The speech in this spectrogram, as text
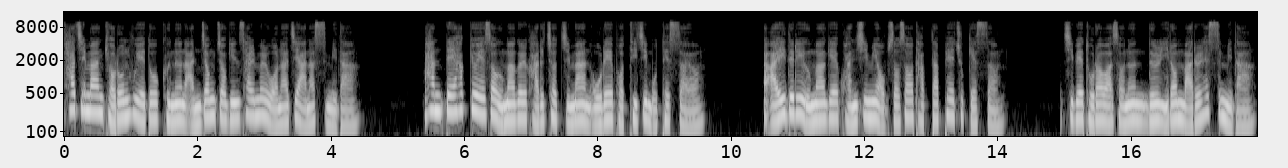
하지만 결혼 후에도 그는 안정적인 삶을 원하지 않았습니다. 한때 학교에서 음악을 가르쳤지만 오래 버티지 못했어요. 아이들이 음악에 관심이 없어서 답답해 죽겠어. 집에 돌아와서는 늘 이런 말을 했습니다.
